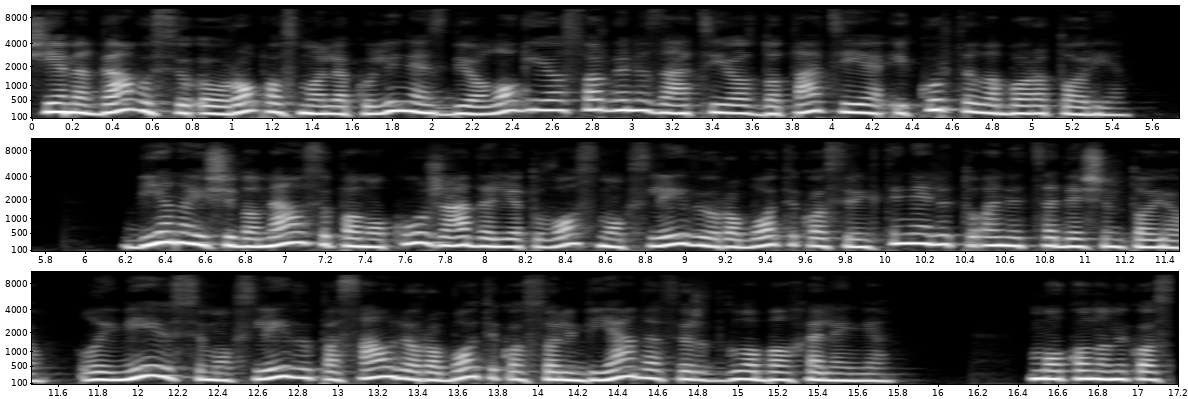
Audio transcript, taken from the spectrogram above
Šiemet gavusių Europos molekulinės biologijos organizacijos dotaciją įkurti laboratoriją. Vieną iš įdomiausių pamokų žada Lietuvos moksleivių robotikos rinktinė Lituanica 10-ojo, laimėjusi moksleivių pasaulio robotikos olimpiadą First Global Halenge. Mokonomikos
